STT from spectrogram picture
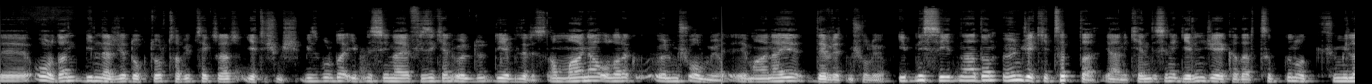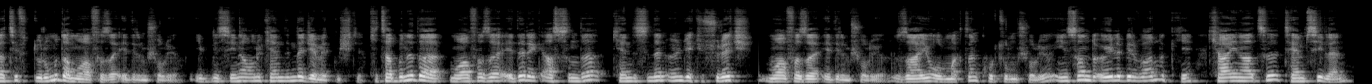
e, oradan binlerce doktor, tabip tekrar yetişmiş. Biz burada İbn Sina'ya fiziken öldü diyebiliriz. Ama mana olarak ölmüş olmuyor. E, manayı devretmiş oluyor. İbn Sina'dan önceki tıp da yani kendisine gelinceye kadar tıbbın o kümülatif durumu da muhafaza edilmiş oluyor. İbn Sina onu kendinde cem etmişti. Kitabını da muhafaza ederek aslında kendisinden önceki süreç muhafaza edilmiş oluyor. Zayi olmaktan kurtulmuş oluyor. İnsan da öyle bir varlık ki kainatı temsilen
